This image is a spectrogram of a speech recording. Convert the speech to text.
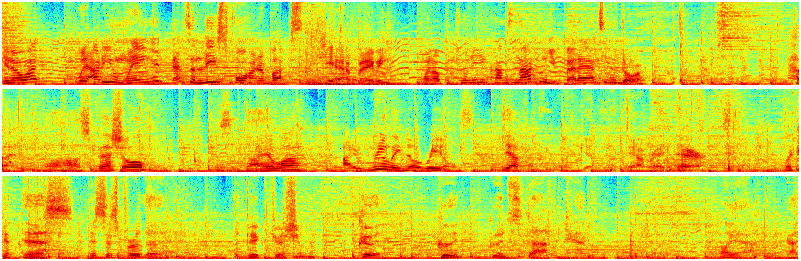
You know what? Without even weighing it, that's at least 400 bucks. Yeah, baby. When opportunity comes knocking, you better answer the door. Oh, special. This is a Daiwa. I really know reels. Definitely worth getting looked at right there. Look at this. This is for the, the big fisherman. Good, good, good stuff, man. Oh yeah, we got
